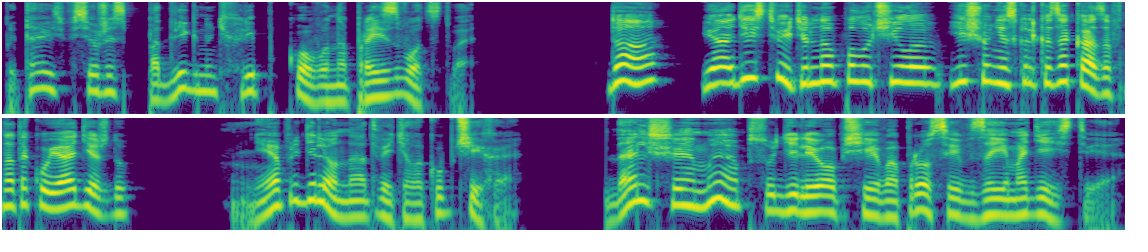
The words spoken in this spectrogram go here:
Пытаюсь все же сподвигнуть Хребкову на производство. Да, я действительно получила еще несколько заказов на такую одежду. Неопределенно ответила купчиха. Дальше мы обсудили общие вопросы взаимодействия.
